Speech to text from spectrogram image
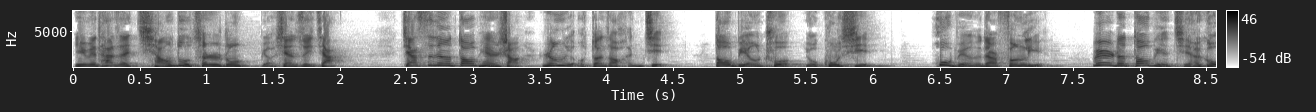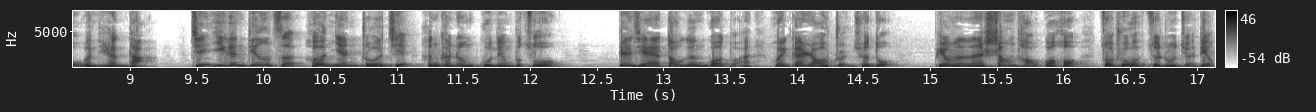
因为他在强度测试中表现最佳。贾斯汀的刀片上仍有锻造痕迹，刀柄处有空隙，护柄有点锋利。威尔的刀柄结构问题很大，仅一根钉子和粘着剂很可能固定不足，并且刀根过短会干扰准确度。评委们商讨过后，做出最终决定。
